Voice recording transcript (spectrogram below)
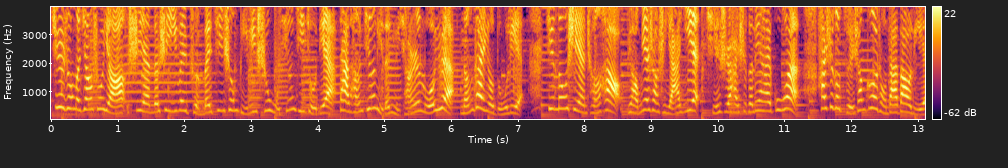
剧中的江疏影饰演的是一位准备晋升比利时五星级酒店大堂经理的女强人罗月，能干又独立。靳东饰演程浩，表面上是牙医，其实还是个恋爱顾问，还是个嘴上各种大道理，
